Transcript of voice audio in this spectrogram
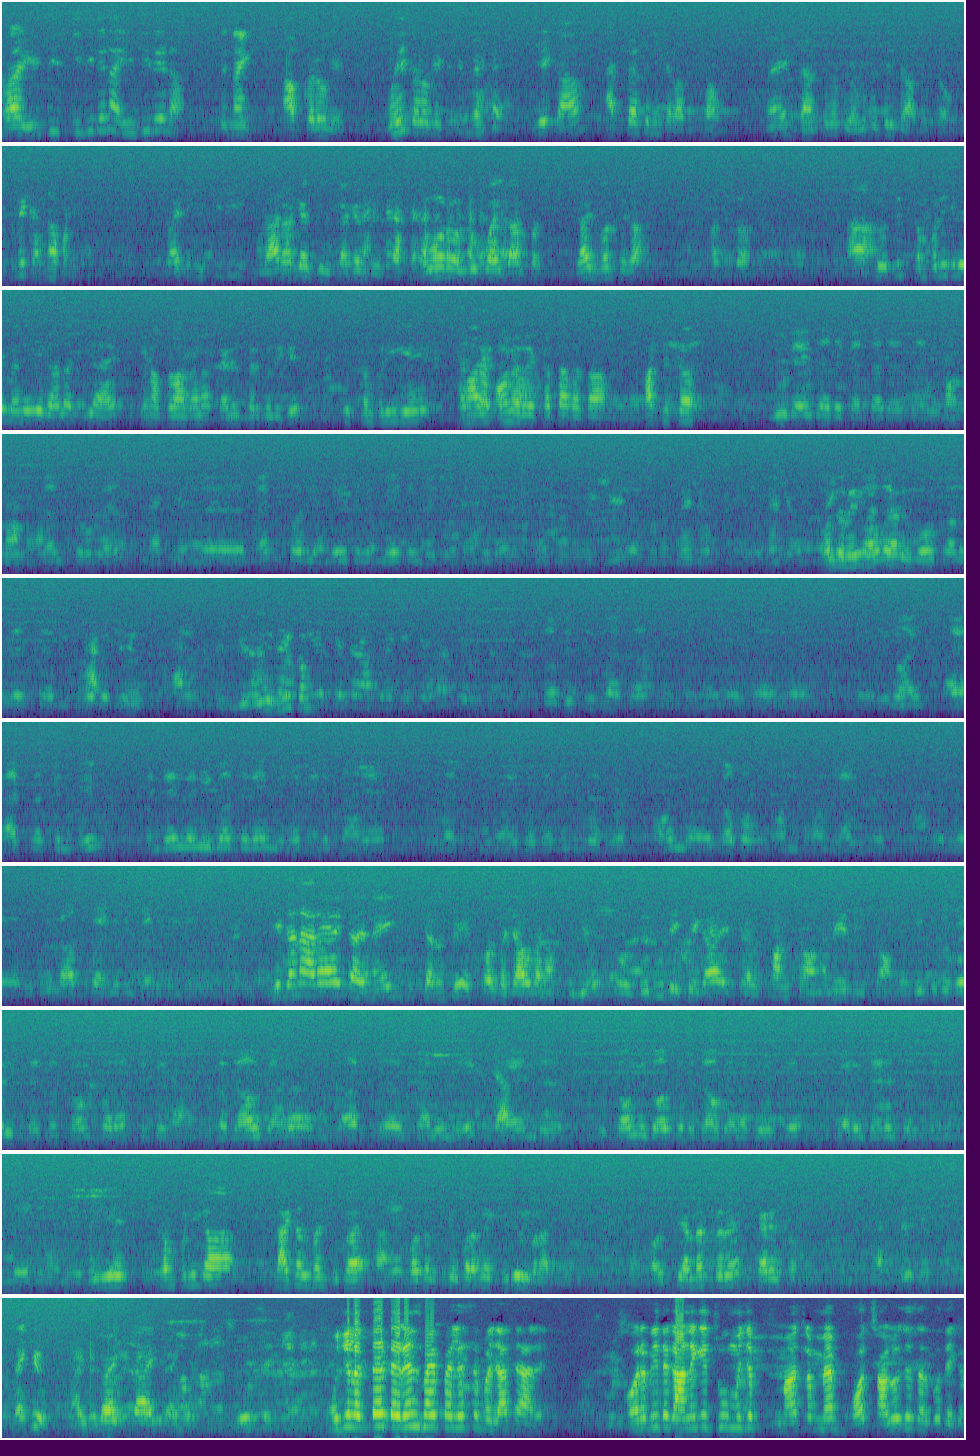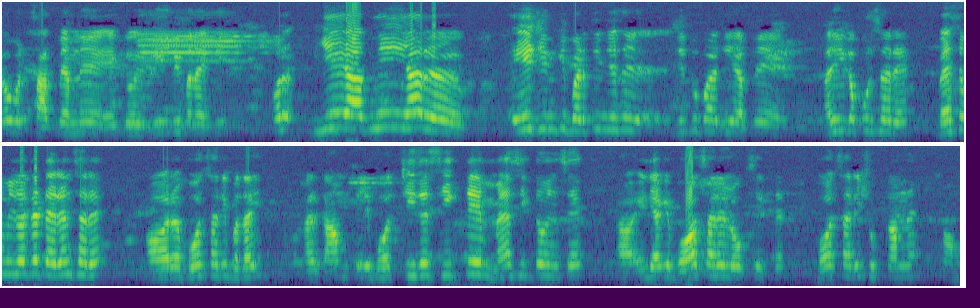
थोड़ा इजी इजी देना इजी देना। तो नहीं आप करोगे वही करोगे क्योंकि मैं ये काम एक्टर से नहीं करवा सकता हूँ। मैं एक डांसर और कोरियोग्राफर से ही करा सकता हूँ तो तुम्हें करना पड़ेगा। तो आई थिंक इसकी भी मुराद package deal package deal overall look wise dance guys one second हाँ। जो जिस कंपनी के लिए मैंने ये गाना किया है इतना बड़ा गाना पेरेंट्स सर को लेके उस कंपनी के हमारे ऑनर है करता करता artist You guys are the Kartadasa, you know, you've done so well. Thank you. And, uh, thank you for the amazing, amazing video. Thank you, Dr. Thank you. Appreciate it. was a pleasure. Pleasure. All the very best, sir. more collaboration, more videos. Absolutely. You, your new company. So this is my first mentor, and, uh, you know, I, I had trust in him. And then when he got the name, you know, Terence Arya, so you know, it was everything was ये गाना आ रहा है एक नए YouTube channel पे it's call Bajao Gaana studio तो so ज़रूर देखिएगा it's amazing song this is a very special song for us Bajao Gaana is channel name and song is also Bajao Gaana company का title बन चुका है और उसके ऊपर हमने एक वीडियो भी बना दिया। और उसके अंदर से करें पेरेंट्स मुझे लगता है टेरेंस भाई पहले से बजाते आ रहे हैं। और अभी तक गाने के थ्रू मुझे मतलब मैं बहुत सालों से सर को देख रहा हूँ साथ में हमने एक दो रील भी बनाई थी। और ये आदमी यार एज इनकी बढ़ती जैसे जीतू पाजी अपने अनिल कपूर सर है। वैसे मुझे लगता है टेरेंस सर है और बहुत सारी बधाई। हर काम के लिए बहुत चीज़ें सीखते हैं, मैं सीखता हूँ इनसे। इंडिया के बहुत सारे लोग सीखते हैं, बहुत सारी शुभकामनाएँ सॉन्ग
